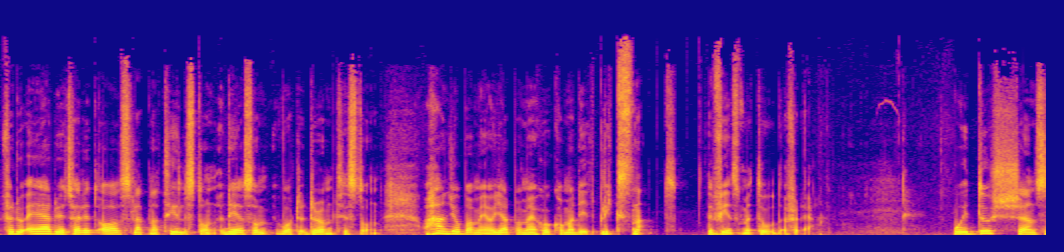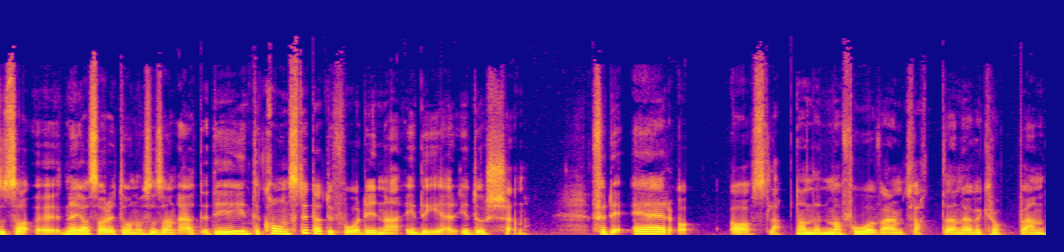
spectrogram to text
För då är du i ett väldigt avslappnat tillstånd. Det är som vårt drömtillstånd. Och han jobbar med att hjälpa människor att komma dit blixtsnabbt. Det finns metoder för det. Och i duschen, så sa, eh, när jag sa det till honom, så sa han att det är inte konstigt att du får dina idéer i duschen. För det är avslappnande, man får varmt vatten över kroppen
